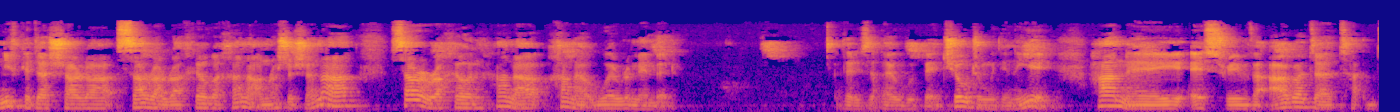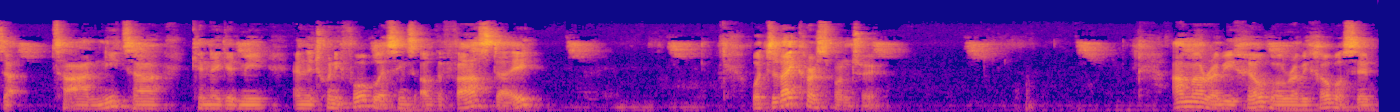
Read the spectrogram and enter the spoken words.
Nifkeda Shara, Sarah, Rachel, Vachana on Rosh Hashanah, Sarah, Rachel, and Hannah, Hannah were remembered. That is, that they would bear children within the year. Hane Esrim Va'arba Ta'anita Keneged Me, and the 24 blessings of the fast day. What do they correspond to? Amar Rabbi Chelbo, Rabbi Chelbo said,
